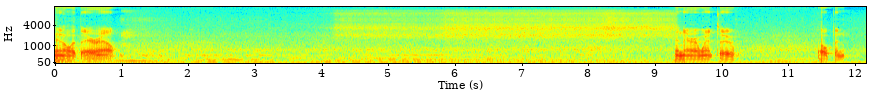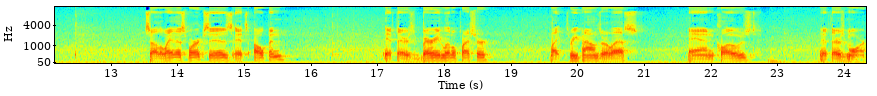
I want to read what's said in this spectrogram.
And I'll let the air out. And there I went to open. So the way this works is it's open if there's very little pressure, like three pounds or less, and closed if there's more.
